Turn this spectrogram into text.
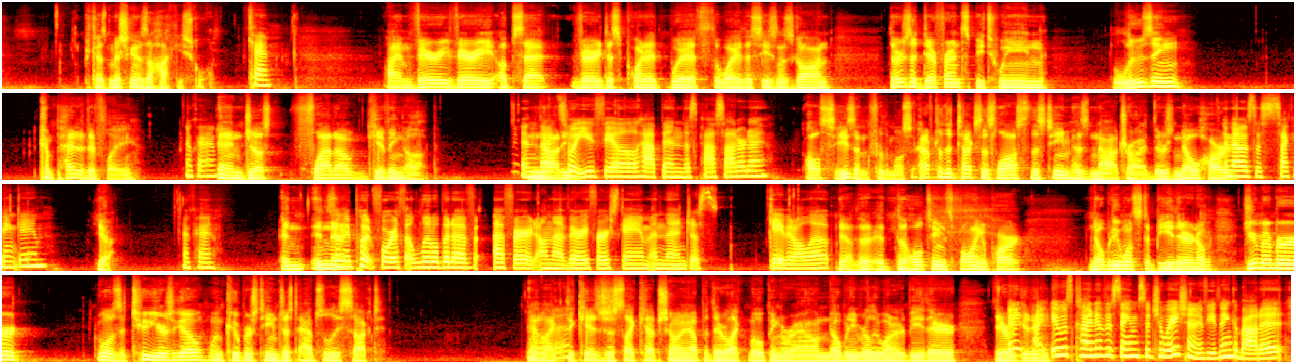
because Michigan is a hockey school. Okay. I am very, very upset, very disappointed with the way the season has gone. There's a difference between losing competitively Okay. and just flat out giving up. And not that's e- what you feel happened this past Saturday? All season for the most. After the Texas loss, this team has not tried. There's no heart. And that was the second game? yeah, Okay. and in So they put forth a little bit of effort on that very first game and then just gave it all up. yeah, the it, the whole team's falling apart. Nobody wants to be there. No, do you remember what was it two years ago when Cooper's team just absolutely sucked? And like bit. the kids just like kept showing up, but they were like moping around. Nobody really wanted to be there. They were It, getting I- it was kind of the same situation if you think about it.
